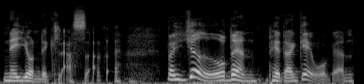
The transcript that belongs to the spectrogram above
niondeklassare. Vad gör den pedagogen?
